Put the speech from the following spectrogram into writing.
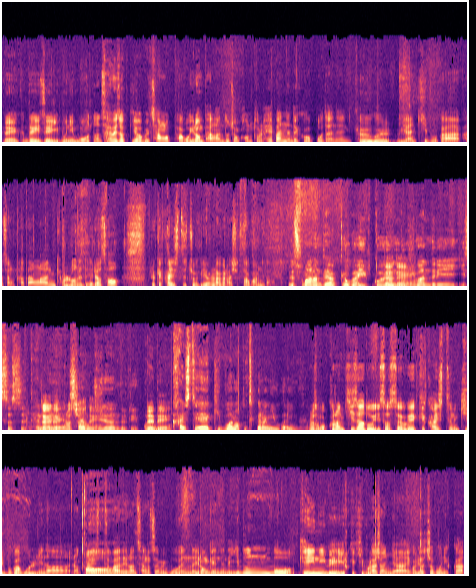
네, 근데 이제 이분이 뭐 어떤 사회적 기업을 창업하고 이런 방안도 좀 검토를 해봤는데 그것보다는 교육을 위한 기부가 가장 타당한 결론을 내려서 이렇게 카이스트 쪽에 연락을 하셨다고 합니다. 근데 수많은 대학교가 있고 네네. 연구기관들이 있었을 텐데 네네, 그렇죠. 사회복지재단들도 있고 네네. 카이스트에 기부한 어떤 특별한 이유가 있나요? 그래서 뭐 그런 기사도 있었어요. 왜 이렇게 카이스트는 기부가 몰리나 이런 카이스트만의 이런 장점이 뭐였나 이런 게 있는데 이분 뭐 개인이 왜 이렇게 기부를 하셨냐 이걸 여쭤보니까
